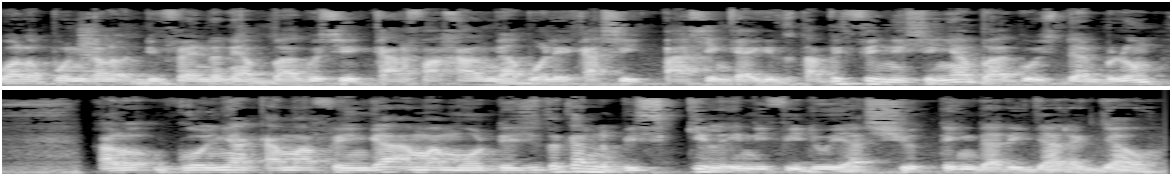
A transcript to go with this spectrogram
Walaupun kalau defendernya bagus sih Carvajal nggak boleh kasih passing kayak gitu, tapi finishingnya bagus dan belum kalau golnya Kamavinga sama Modric itu kan lebih skill individu ya, shooting dari jarak jauh.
